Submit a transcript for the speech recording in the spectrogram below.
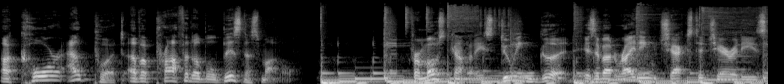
a core output of a profitable business model. For most companies, doing good is about writing checks to charities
